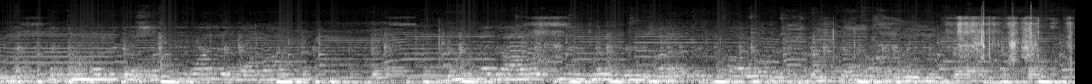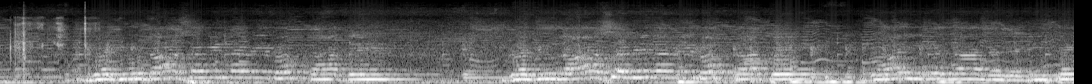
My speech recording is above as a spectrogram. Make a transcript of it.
भक्त पुंडलिक सती बाईला बाई. मुंड गावची भूमी झाली गजुदास विनवी भक्ताते गजुदास विनवी भक्ताते गाई गजान गीते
